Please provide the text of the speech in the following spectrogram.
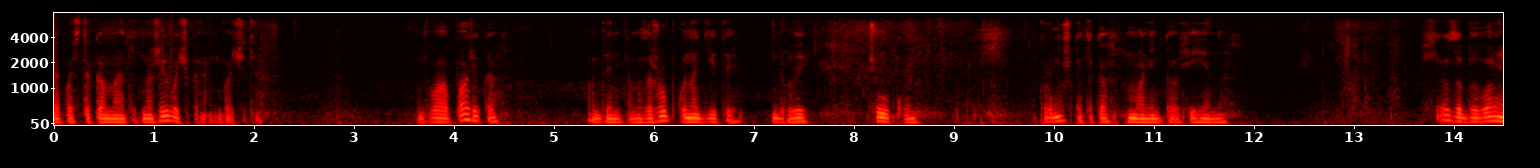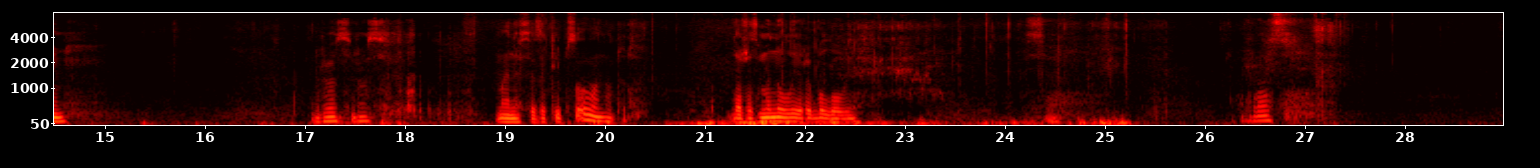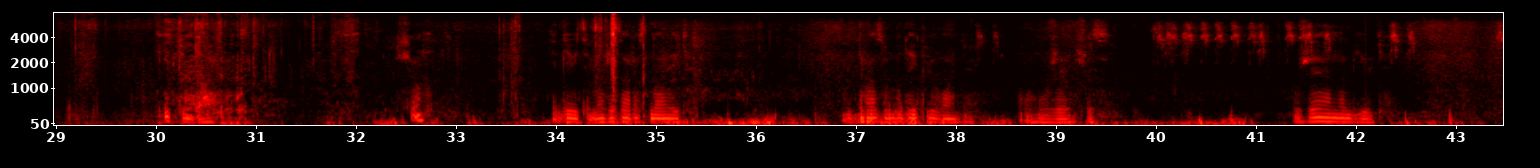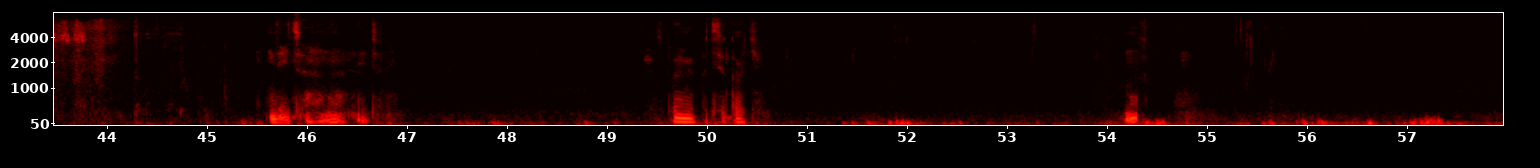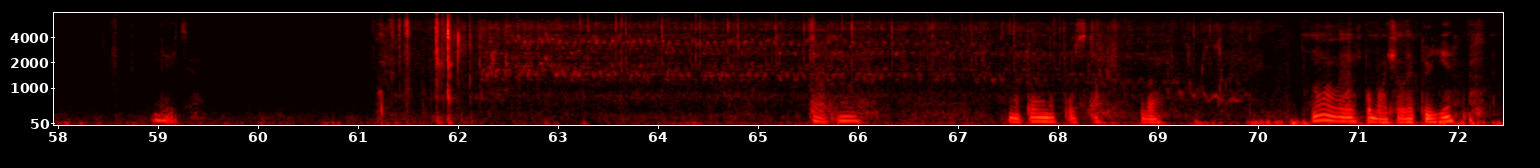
Так, ось така мене тут наживочка, як бачите. Два опарика. Один там за жопку надітий, другий чулком. Кормушка така маленька, офігенна. Все, забиваємо. Раз, раз. У мене все закліпсовано тут. Навіть з минулої риболовлі. Все. Раз. І туди. Все. І дивіться, може зараз навіть відразу буде і клювання. О, вже щось. Вже наб'ють. Дивіться, на, дивіться. Зараз будемо підсікати. Ну. Дивіться. Так, ну напевно пусто, да. Ну, але побачили, як клює.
